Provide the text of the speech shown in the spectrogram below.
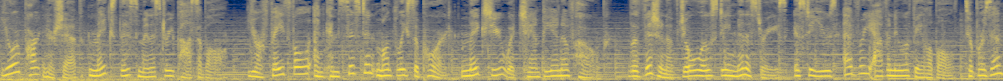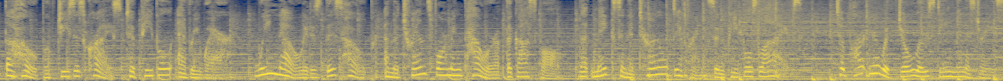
Your partnership makes this ministry possible. Your faithful and consistent monthly support makes you a champion of hope. The vision of Joel Osteen Ministries is to use every avenue available to present the hope of Jesus Christ to people everywhere. We know it is this hope and the transforming power of the gospel that makes an eternal difference in people's lives. To partner with Joel Osteen Ministries,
